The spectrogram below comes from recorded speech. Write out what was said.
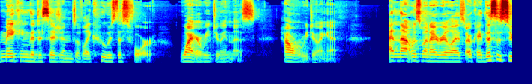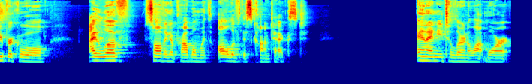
making the decisions of like who is this for? Why are we doing this? How are we doing it? And that was when i realized okay this is super cool. I love solving a problem with all of this context. And i need to learn a lot more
